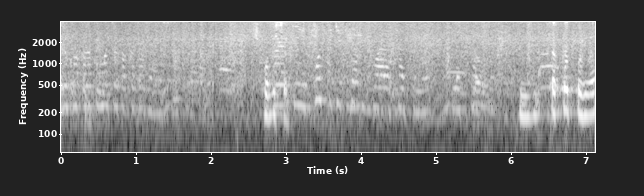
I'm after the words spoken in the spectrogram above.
লোকসকলকো মই কৃতজ্ঞতা জনাইছোঁ। হোৱাৰ আশা আছে মোৰ লক্ষ্য আছে। আচ্ছা ক'ত পঢ়িবা?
